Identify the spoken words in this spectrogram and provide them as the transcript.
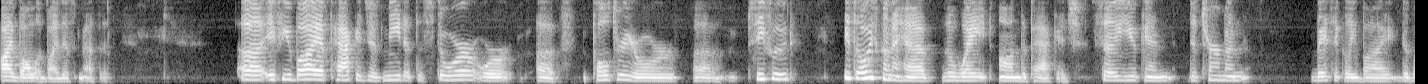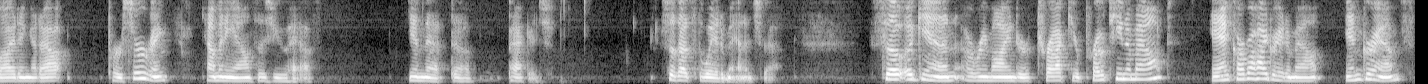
eyeball it by this method. Uh, if you buy a package of meat at the store or uh, poultry or uh, seafood, it's always going to have the weight on the package. So you can determine basically by dividing it out per serving how many ounces you have in that uh, package. So that's the way to manage that. So again, a reminder, track your protein amount and carbohydrate amount in grams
